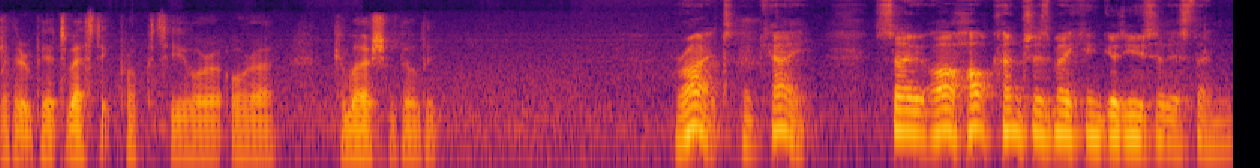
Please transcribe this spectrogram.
whether it be a domestic property or a, or a commercial building. Right. Okay. So are hot countries making good use of this then?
